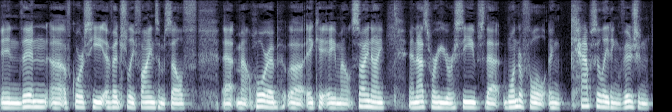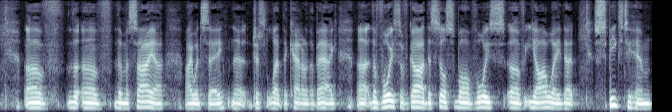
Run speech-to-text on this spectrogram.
and then uh, of course he eventually finds himself at Mount Horeb aka uh, Mount Sinai and that's where he receives that wonderful encapsulating vision of the of the Messiah, I would say, uh, just let the cat out of the bag, uh, the voice of God, the still small voice of Yahweh that speaks to him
